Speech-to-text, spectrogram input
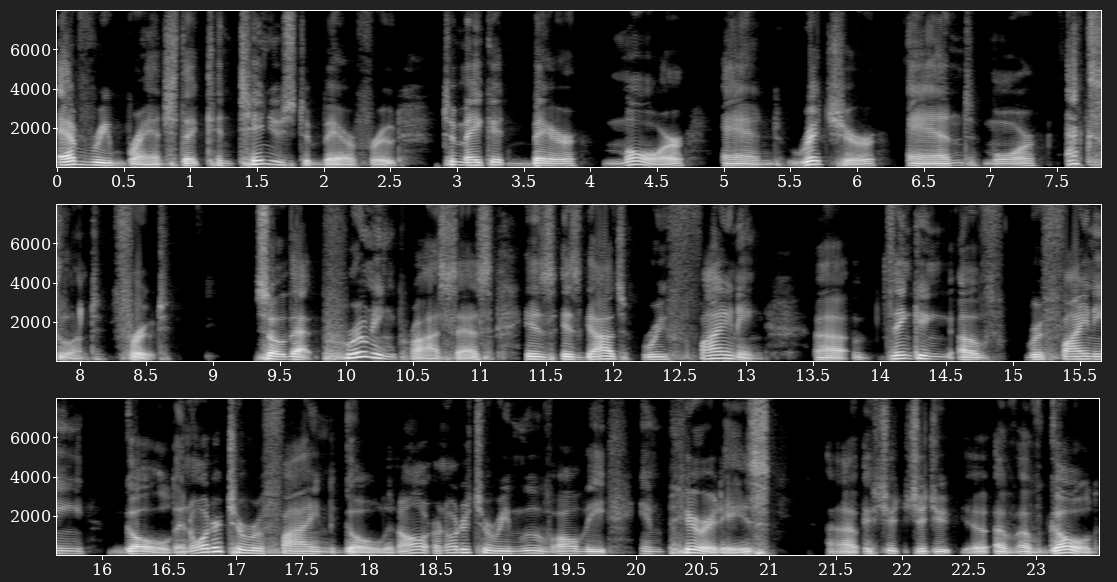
every branch that continues to bear fruit to make it bear more and richer and more excellent fruit. So that pruning process is, is God's refining uh, thinking of refining gold. In order to refine gold, in, all, in order to remove all the impurities, uh, should, should you uh, of, of gold,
